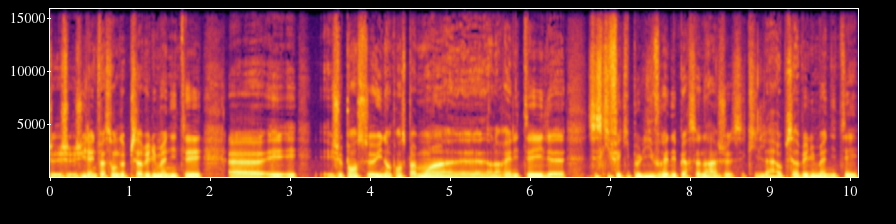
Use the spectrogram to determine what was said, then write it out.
il a une façon d'observer l'humanité euh, et, je pense, il n'en pense pas moins dans la réalité. C'est ce qui fait qu'il peut livrer des personnages, c'est qu'il a observé l'humanité.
